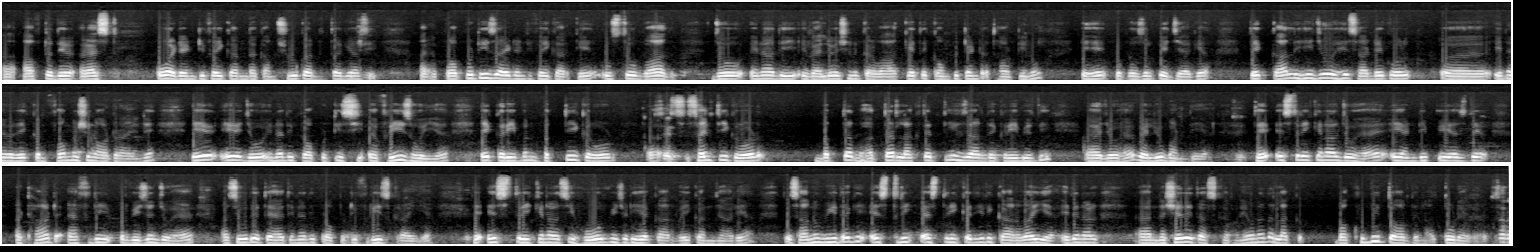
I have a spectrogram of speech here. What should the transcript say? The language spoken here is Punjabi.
ਆਫਟਰ देयर ਅਰੈਸਟ ਉਹ ਆਇਡੈਂਟੀਫਾਈ ਕਰਨ ਦਾ ਕੰਮ ਸ਼ੁਰੂ ਕਰ ਦਿੱਤਾ ਗਿਆ ਸੀ ਪ੍ਰਾਪਰਟੀਆਂ ਆਇਡੈਂਟੀਫਾਈ ਕਰਕੇ ਉਸ ਤੋਂ ਬਾਅਦ ਜੋ ਇਹਨਾਂ ਦੀ ਇਵੈਲੂਏਸ਼ਨ ਕਰਵਾ ਕੇ ਤੇ ਕੰਪੀਟੈਂਟ ਅਥਾਰਟੀ ਨੂੰ ਇਹ ਪ੍ਰਪੋਜ਼ਲ ਭੇਜਿਆ ਗਿਆ ਤੇ ਕੱਲ ਹੀ ਜੋ ਇਹ ਸਾਡੇ ਕੋਲ ਅਹ, ਇਹਨਾਂ ਦੇ ਕਨਫਰਮੇਸ਼ਨ ਆਰਡਰ ਆਏ ਨੇ। ਇਹ ਇਹ ਜੋ ਇਹਨਾਂ ਦੀ ਪ੍ਰਾਪਰਟੀ ਫ੍ਰੀਜ਼ ਹੋਈ ਹੈ ਇਹ ਕਰੀਬਨ 32 ਕਰੋੜ ਅਹ, 37 ਕਰੋੜ 72 72 ਲੱਖ ਤੇ 30 ਹਜ਼ਾਰ ਦੇ ਕਰੀਬ ਇਹਦੀ ਅਹ, ਜੋ ਹੈ ਵੈਲਿਊ ਬਣਦੀ ਹੈ। ਤੇ ਇਸ ਤਰੀਕੇ ਨਾਲ ਜੋ ਹੈ ਇਹ ਐਨਡੀਪੀਐਸ ਦੇ 68 ਐਫ ਦੀ ਪ੍ਰੋਵੀਜ਼ਨ ਜੋ ਹੈ ਅਸੀਂ ਉਹਦੇ ਤਹਿਤ ਇਹਨਾਂ ਦੀ ਪ੍ਰਾਪਰਟੀ ਫ੍ਰੀਜ਼ ਕਰਾਈ ਹੈ। ਤੇ ਇਸ ਤਰੀਕੇ ਨਾਲ ਅਸੀਂ ਹੋਰ ਵੀ ਜਿਹੜੀ ਹੈ ਕਾਰਵਾਈ ਕਰਨ ਜਾ ਰਹੇ ਹਾਂ। ਤੇ ਸਾਨੂੰ ਉਮੀਦ ਹੈ ਕਿ ਇਸ ਤਰੀਕੇ ਇਸ ਤਰੀਕੇ ਦੀ ਜਿਹੜੀ ਕਾਰਵਾਈ ਹੈ ਇਹਦੇ ਨਾਲ ਨਸ਼ੇ ਦੇ ਤਸਕਰ ਨੇ ਉਹਨਾਂ ਦਾ ਲੱਕ ਬਖੂਬੀ ਤੌਰ ਦੇ ਨਾਲ ਤੋੜਿਆ ਜਾਏਗਾ ਸਰ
